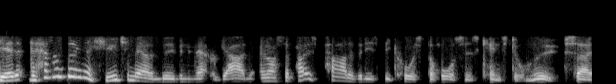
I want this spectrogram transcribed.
Yeah, there hasn't been a huge amount of movement in that regard, and I suppose part of it is because the horses can still move. So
